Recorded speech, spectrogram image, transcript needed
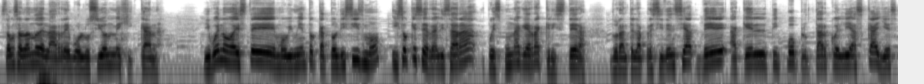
Estamos hablando de la Revolución Mexicana. Y bueno, este movimiento catolicismo hizo que se realizara pues una guerra cristera durante la presidencia de aquel tipo Plutarco Elías Calles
